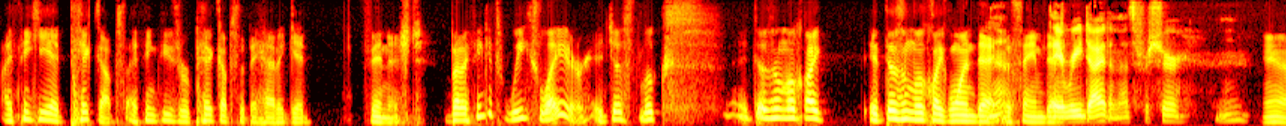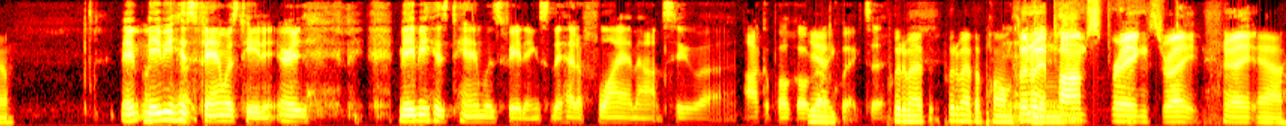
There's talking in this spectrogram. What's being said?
I think he had pickups. I think these were pickups that they had to get finished. But I think it's weeks later. It just looks it doesn't look like it doesn't look like one day, No, the same day. they day. re-dyed him. That's for sure. Yeah. yeah. Maybe, maybe his fan was fading, or maybe his tan was fading, so they had to fly him out to uh, Acapulco Yeah. real quick to. Put him at the, put him at the Palm Put him in Springs. Palm Springs, right? Right. Yeah.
